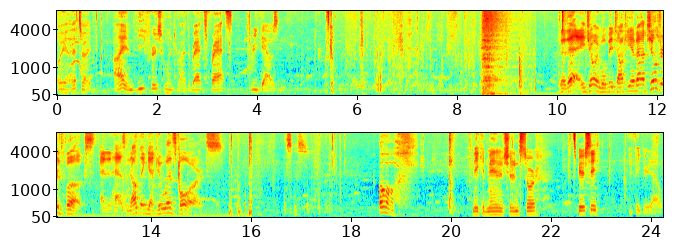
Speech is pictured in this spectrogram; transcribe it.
Oh yeah, that's right. I am the first one to ride the Rats Frats 3000. Let's go. Today, Joey will be talking about children's books, and it has nothing to do with sports. What's this? Oh. Naked man in a children's store. Conspiracy? You figure it out.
